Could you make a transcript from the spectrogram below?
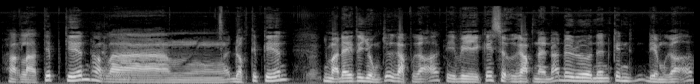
hoặc là tiếp kiến hoặc là được tiếp kiến. Vâng. Nhưng mà đây tôi dùng chữ gặp gỡ thì vì cái sự gặp này nó đưa đến cái điểm gỡ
